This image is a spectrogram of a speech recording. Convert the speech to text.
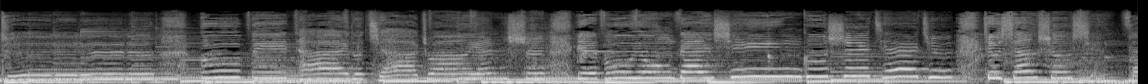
嘟嘟嘟嘟，不必太多假装掩饰，也不用担心故事结局，就享受现在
